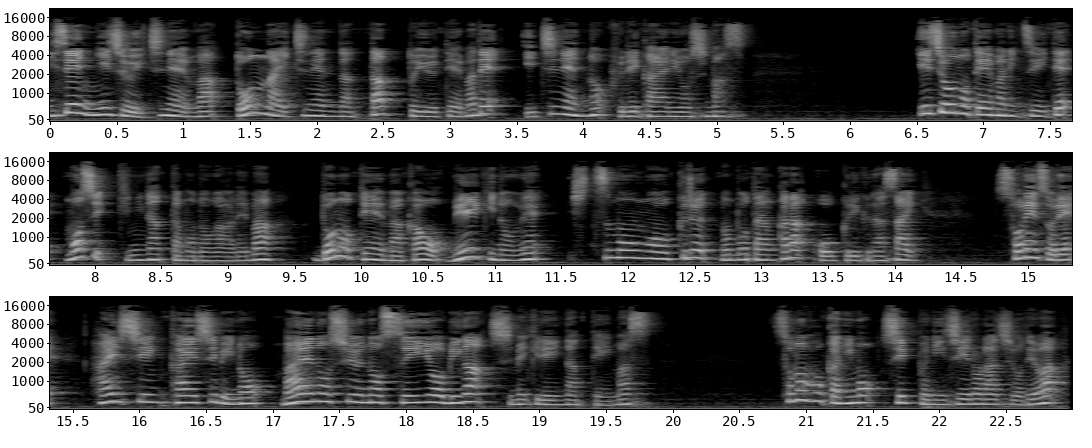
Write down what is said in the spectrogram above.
2021年はどんな1年だったというテーマで1年の振り返りをします。以上のテーマについてもし気になったものがあれば、どのテーマかを明記の上、質問を送るのボタンからお送りください。それぞれ配信開始日の前の週の水曜日が締め切りになっています。その他にも、シップ虹色ラジオでは、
